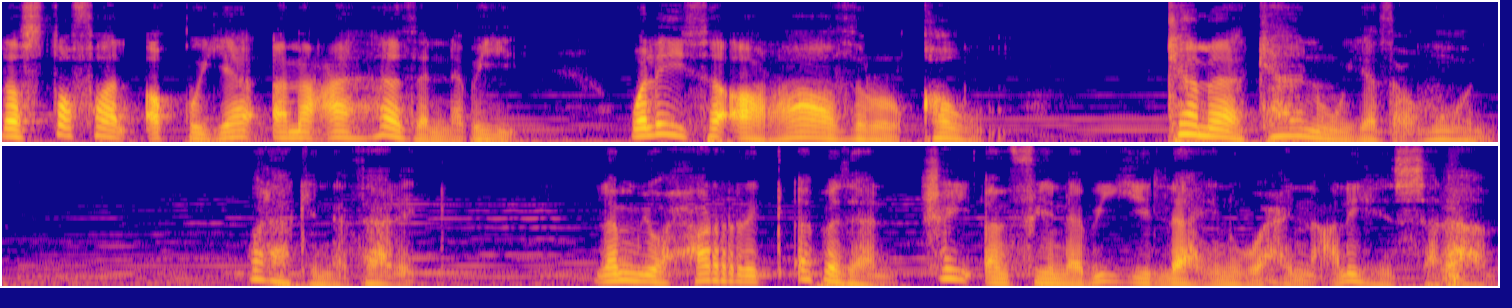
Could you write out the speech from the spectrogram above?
لاصطفى الأقوياء مع هذا النبي وليس أراذل القوم كما كانوا يزعمون. ولكن ذلك لم يحرك ابدا شيئا في نبي الله نوح عليه السلام.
